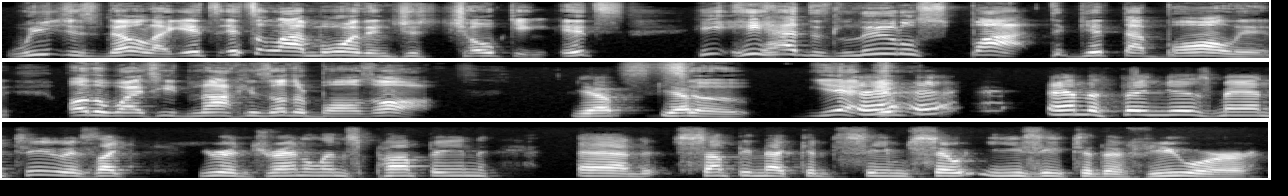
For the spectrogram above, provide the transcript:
we just know, like, it's, it's a lot more than just choking. It's, he, he had this little spot to get that ball in. Otherwise, he'd knock his other balls off. Yep. Yep. So yeah. And, it, and the thing is, man, too, is like your adrenaline's pumping, and something that could seem so easy to the viewer,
